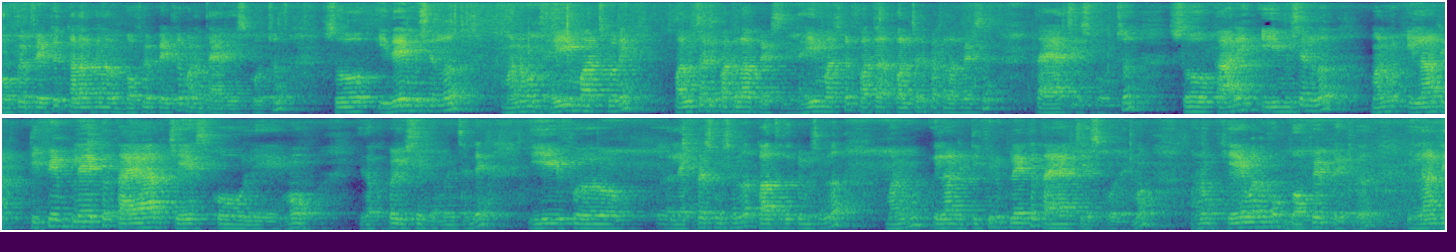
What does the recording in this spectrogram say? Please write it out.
buffet plate colour colour buffet ప్లేట్లు మనం తయారు చేసుకోవచ్చు. సో ఇదే మిషన్లో మనము దయ్యి మార్చుకొని పలుచటి పతలా ప్లేట్స్ డై మార్చుకొని పత పలుచటి పతలా ప్లేట్స్ తయారు చేసుకోవచ్చు. సో కానీ ఈ మిషన్లో మనం ఇలాంటి టిఫిన్ ప్లేట్ తయారు చేసుకోలేము. ఇది ఒక విషయం గమనించండి. ఈ లెగ్ ప్రెస్ మిషన్లో కాతు తొక్కి మిషన్లో మనము ఇలాంటి టిఫిన్ ప్లేట్ తయారు చేసుకోలేము. మనం కేవలము బఫే ప్లేట్లు ఇలాంటి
